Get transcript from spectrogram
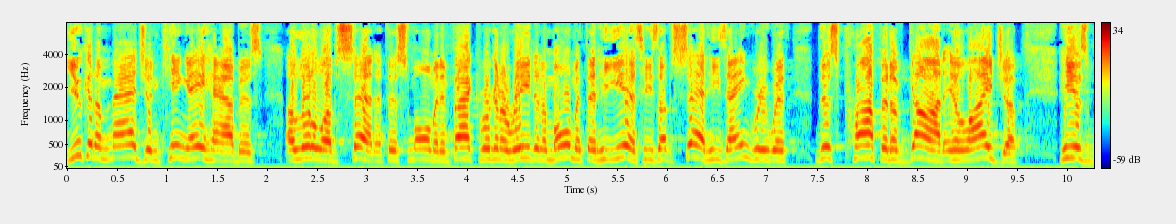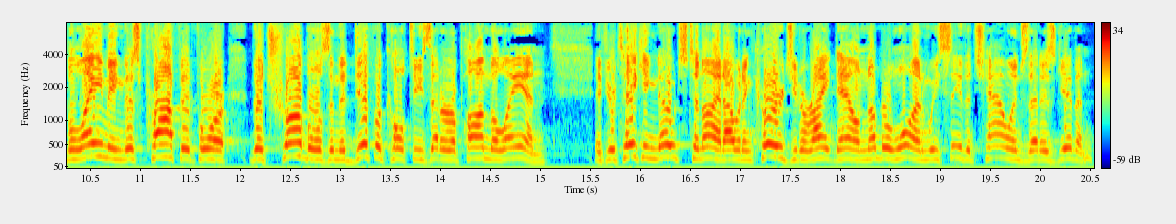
You can imagine King Ahab is a little upset at this moment. In fact, we're going to read in a moment that he is. He's upset. He's angry with this prophet of God, Elijah. He is blaming this prophet for the troubles and the difficulties that are upon the land. If you're taking notes tonight, I would encourage you to write down number one, we see the challenge that is given.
